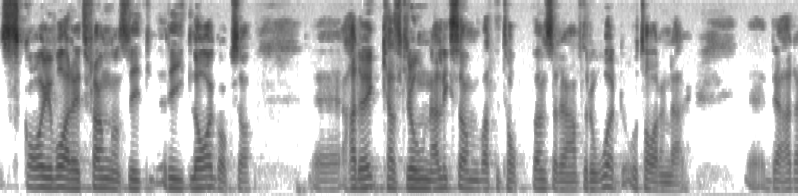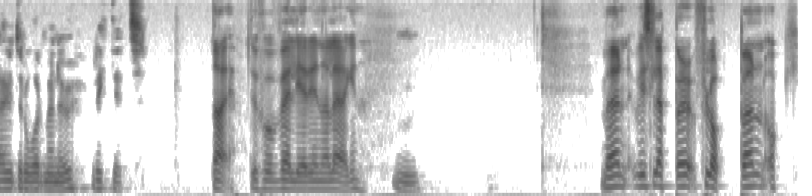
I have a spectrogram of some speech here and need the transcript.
ska ju vara ett framgångsrikt lag också. Eh, hade Karlskrona liksom varit i toppen så hade han haft råd att ta den där. Eh, det hade han ju inte råd med nu riktigt. Nej, du får välja dina lägen. Mm. Men vi släpper floppen och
